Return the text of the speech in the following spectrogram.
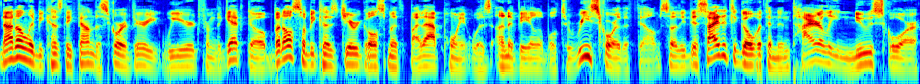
Not only because they found the score very weird from the get go, but also because Jerry Goldsmith by that point was unavailable to rescore the film. So they decided to go with an entirely new score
